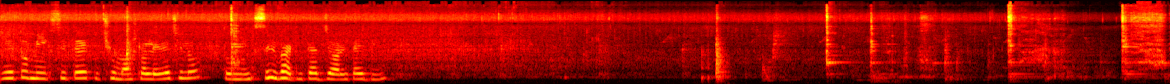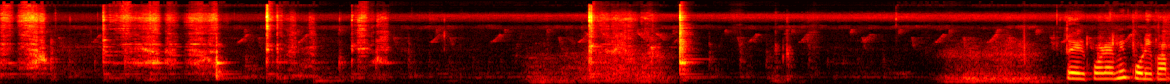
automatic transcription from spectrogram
যেহেতু মিক্সিতে কিছু মশলা লেগেছিলো, তো মিক্সির বাটিটার জলটাই দিই। তো এরপরে আমি পরিমাপ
